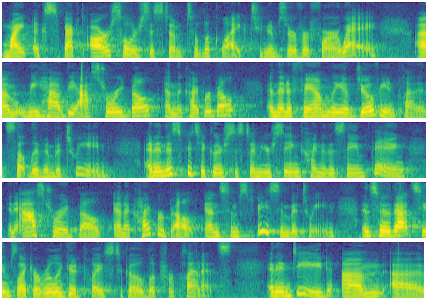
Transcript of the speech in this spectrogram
might expect our solar system to look like to an observer far away. Um, we have the asteroid belt and the Kuiper belt, and then a family of Jovian planets that live in between. And in this particular system, you're seeing kind of the same thing, an asteroid belt and a Kuiper belt and some space in between. And so that seems like a really good place to go look for planets. And indeed, um, uh,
